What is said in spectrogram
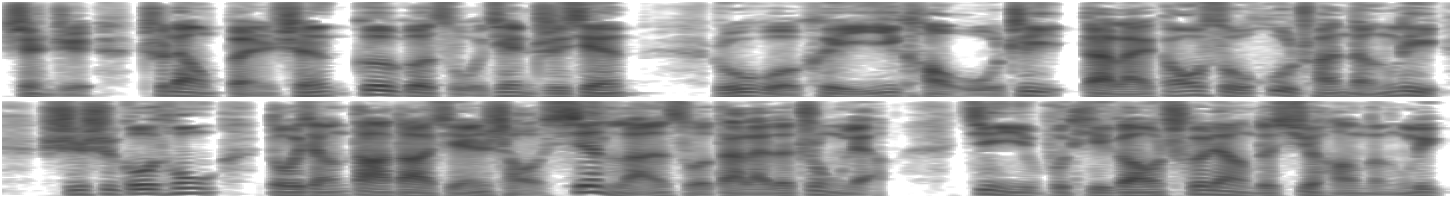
甚至车辆本身各个组件之间。如果可以依靠 5G 带来高速互传能力，实时沟通，都将大大减少线缆所带来的重量，进一步提高车辆的续航能力。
